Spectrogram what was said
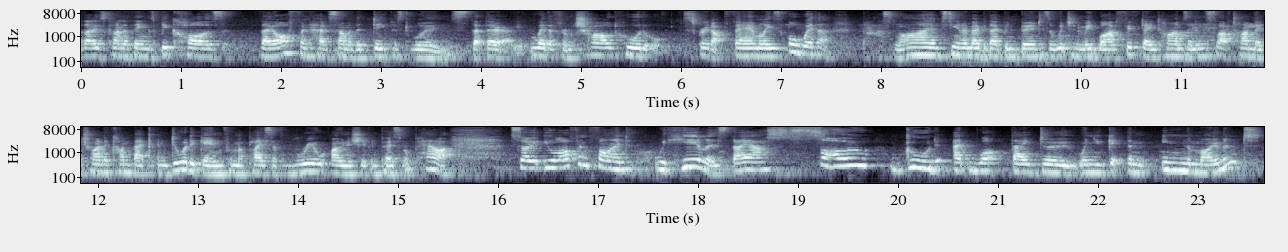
those kind of things, because they often have some of the deepest wounds that they're, whether from childhood or screwed up families, or whether past lives, you know, maybe they've been burnt as a witch and a midwife 15 times, and in this lifetime they're trying to come back and do it again from a place of real ownership and personal power. So you'll often find with healers, they are so good at what they do when you get them in the moment.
